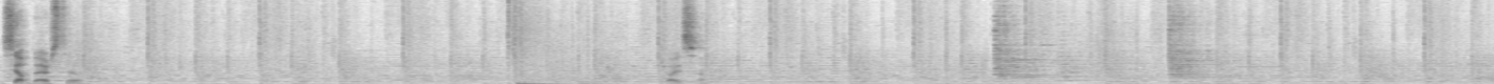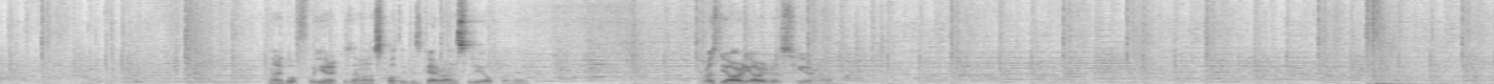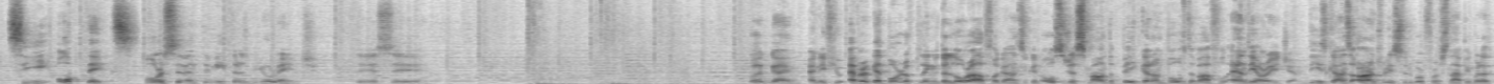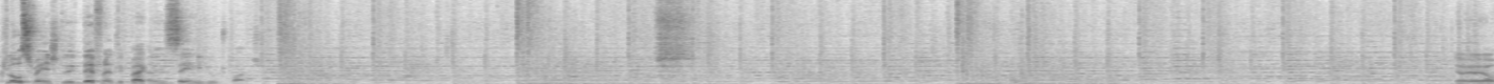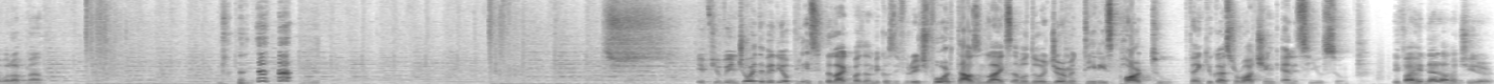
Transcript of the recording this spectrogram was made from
Is he up there still? Scheiße. Gonna go for here because I'm gonna spot if this guy runs to the open dude. Where's the Ari? Ari was here, no? See? Optics! 470 meters view range. See, see. Good game. And if you ever get bored of playing with the lower alpha guns, you can also just mount the big gun on both the Waffle and the RHM. These guns aren't really suitable for sniping, but at close range they definitely pack an insanely huge punch. Yo, yo, yo, what up, man? If you've enjoyed the video, please hit the like button, because if you reach 4000 likes, I will do a German TDs part 2. Thank you guys for watching, and see you soon. If I hit that, I'm a cheater.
